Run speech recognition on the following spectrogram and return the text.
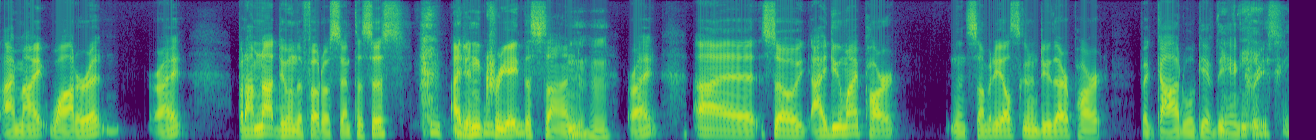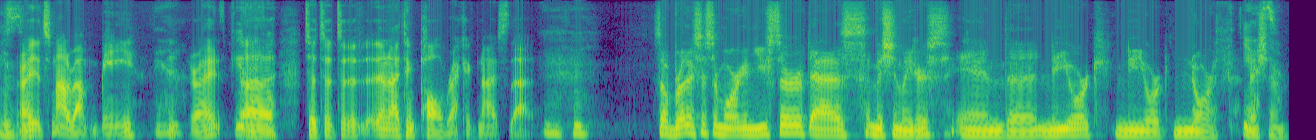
I might water it, right? But I'm not doing the photosynthesis. I didn't create the sun, mm-hmm. right? Uh, so I do my part, and then somebody else is going to do their part, but God will give the, give increase, the increase, right? It's not about me, yeah, right? Uh, to, to, to, and I think Paul recognized that. Mm-hmm. So, brother and sister Morgan, you served as mission leaders in the New York, New York North yes. mission.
